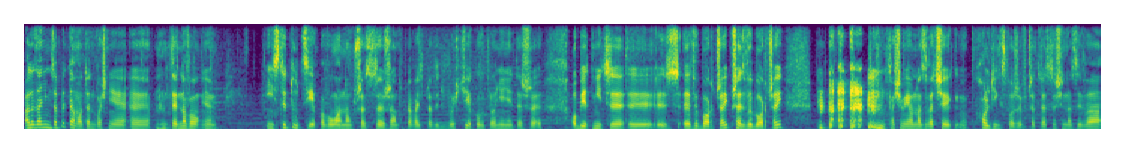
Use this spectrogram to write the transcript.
Ale zanim zapytam o ten właśnie, e, tę nową e, instytucję powołaną przez rząd Prawa i Sprawiedliwości jako wypełnienie też e, obietnicy z- e, wyborczej, przedwyborczej. to się miało nazywać e, holding spożywczy, teraz to się nazywa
